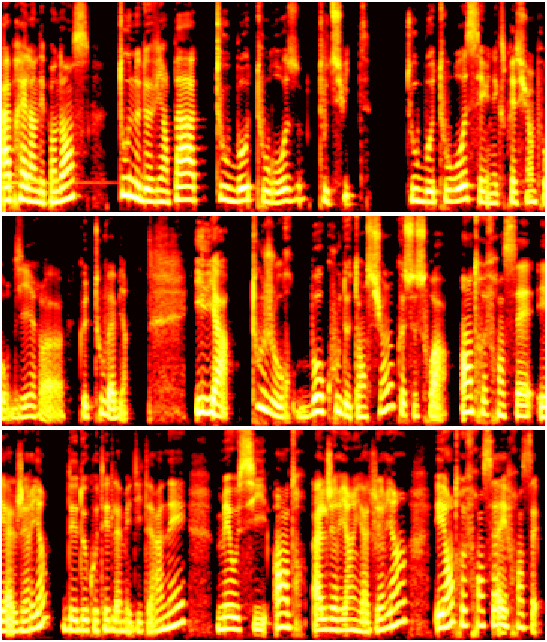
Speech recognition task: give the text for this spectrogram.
Après l'indépendance, tout ne devient pas tout beau, tout rose tout de suite. Tout beau, tout rose, c'est une expression pour dire euh, que tout va bien. Il y a toujours beaucoup de tensions, que ce soit entre Français et Algériens, des deux côtés de la Méditerranée, mais aussi entre Algériens et Algériens, et entre Français et Français.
